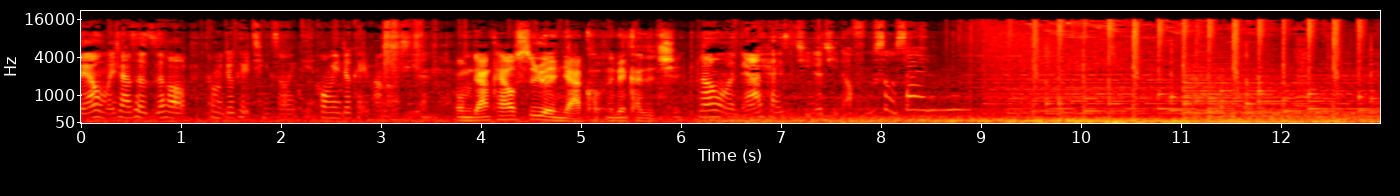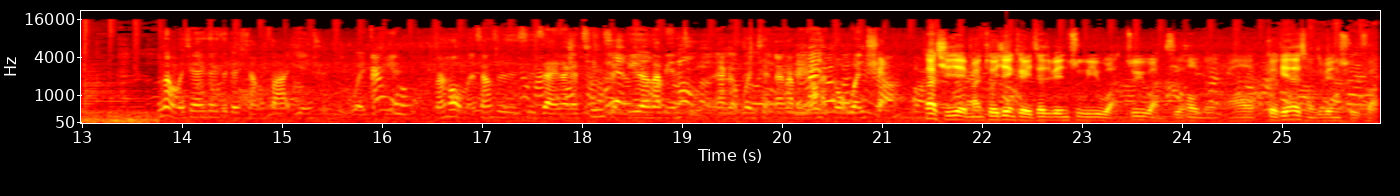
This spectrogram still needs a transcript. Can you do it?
等下我们下车之后，他们就可以轻松一点，后面就可以放东西了。我们等下开到四月垭口那边开始骑。然后我们等下开始骑，就骑到福寿山。那我们现在在这个想法烟熏卤味这边，然后我们上次是在那个清水地热那边煮的那个温泉，在那边有很多温泉。那其实也蛮推荐可以在这边住一晚，住一晚之后呢，然后隔天再从这边出发。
